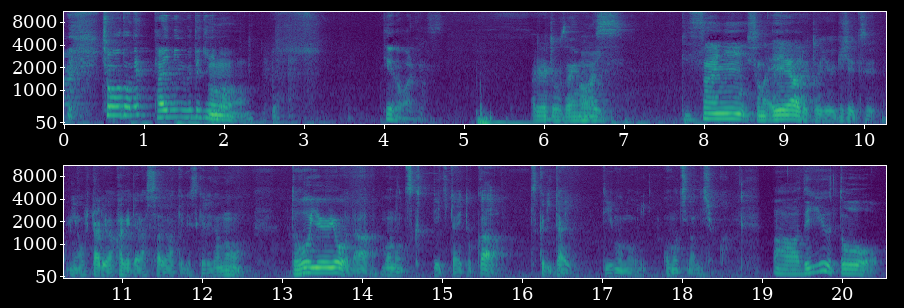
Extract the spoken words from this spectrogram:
った。ちょうどねタイミング的にも、うん。っていうのがあります。ありがとうございます、実際にその AR という技術にお二人はかけてらっしゃるわけですけれどもどういうようなものを作っていきたいとか作りたいっていうものをお持ちなんでしょうか？あーで言うと、まあ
